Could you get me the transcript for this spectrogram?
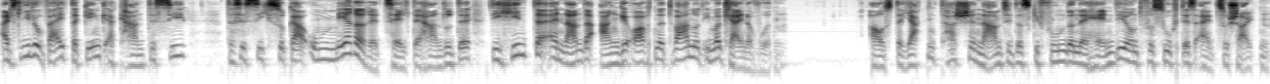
Als Lilo weiterging, erkannte sie, dass es sich sogar um mehrere Zelte handelte, die hintereinander angeordnet waren und immer kleiner wurden. Aus der Jackentasche nahm sie das gefundene Handy und versuchte es einzuschalten.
